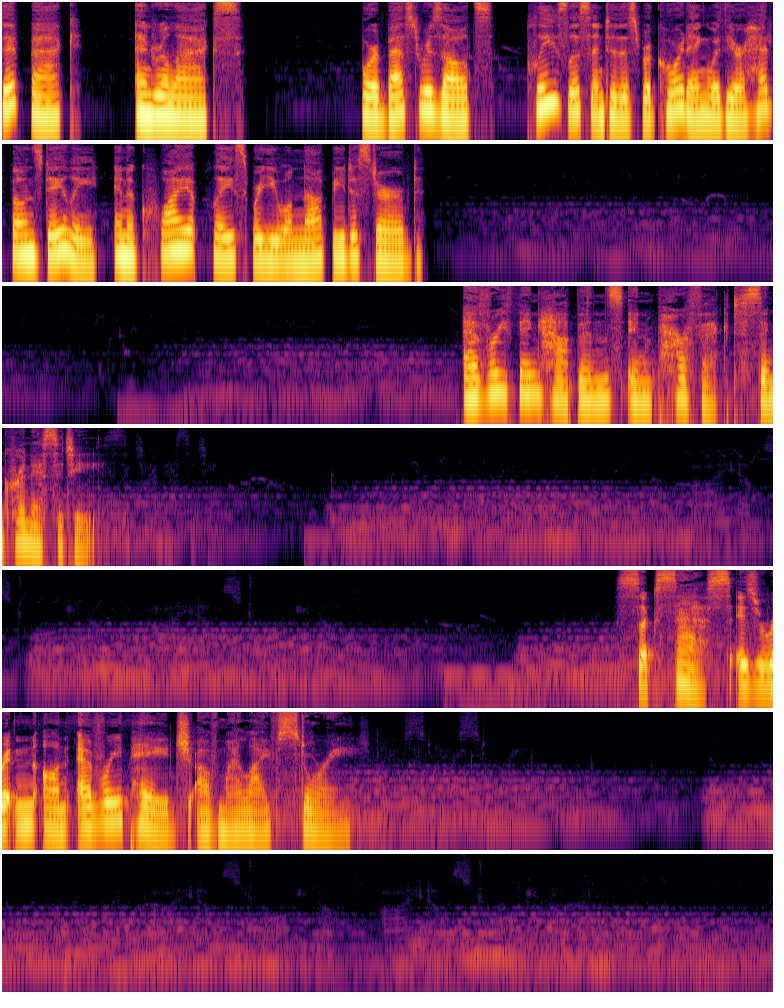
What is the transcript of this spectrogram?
sit back and relax. For best results, please listen to this recording with your headphones daily in a quiet place where you will not be disturbed. Everything happens in perfect synchronicity. Success is written on every page of my life story.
